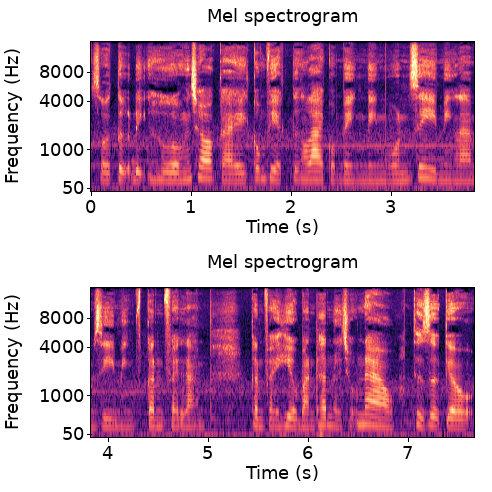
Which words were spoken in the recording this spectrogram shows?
rồi tự định hướng cho cái công việc tương lai của mình mình muốn gì, mình làm gì, mình cần phải làm, cần phải hiểu bản thân ở chỗ nào. Thực sự, kiểu,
